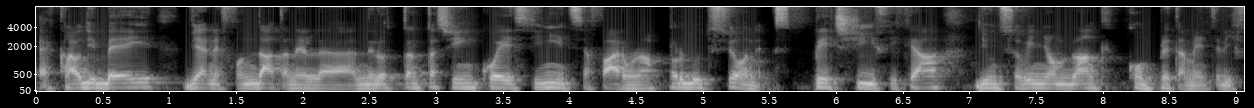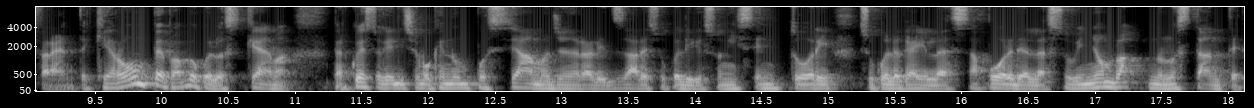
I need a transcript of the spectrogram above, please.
Eh, Cloudy Bay viene fondata nel, nell'85 e si inizia a fare una produzione specifica di un Sauvignon Blanc completamente differente, che rompe proprio quello schema. Per questo che dicevo che non possiamo generalizzare su quelli che sono i sentori, su quello che è il sapore del Sauvignon Blanc, nonostante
